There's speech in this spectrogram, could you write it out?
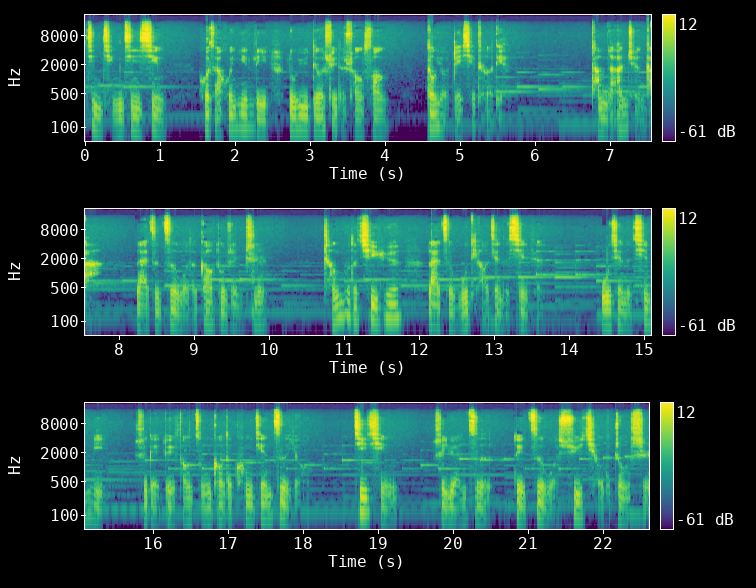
尽情尽兴，或在婚姻里如鱼得水的双方，都有这些特点。他们的安全感来自自我的高度认知，承诺的契约来自无条件的信任，无限的亲密。是给对方足够的空间自由，激情是源自对自我需求的重视，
